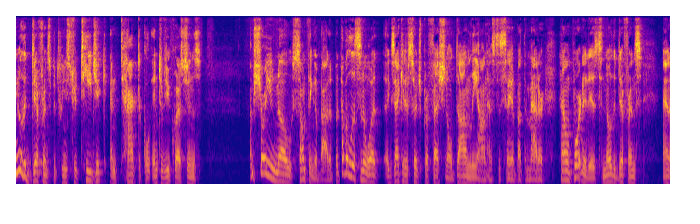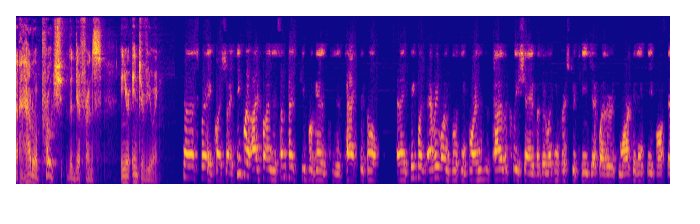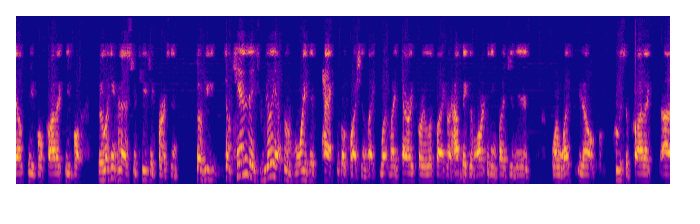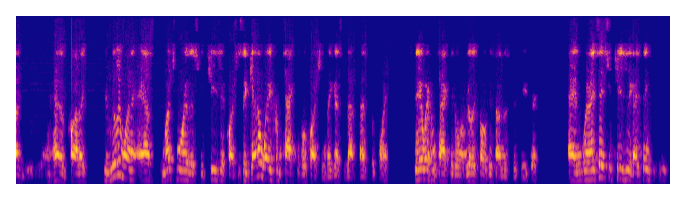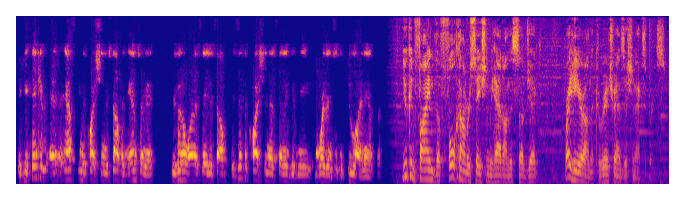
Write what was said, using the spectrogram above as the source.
You know the difference between strategic and tactical interview questions? I'm sure you know something about it, but have a listen to what executive search professional Don Leon has to say about the matter, how important it is to know the difference and how to approach the difference in your interviewing. No, that's a great question. I think what I find is sometimes people get into the tactical, and I think what everyone's looking for, and this is kind of a cliche, but they're looking for strategic, whether it's marketing people, sales people, product people, they're looking for that strategic person. So if so candidates really have to avoid the tactical questions like what my territory look like or how big the marketing budget is or what, you know, who's the product, uh, head of product. You really want to ask much more of the strategic questions. So get away from tactical questions. I guess that, that's the point. Stay away from tactical and really focus on the strategic. And when I say strategic, I think if you think of uh, asking the question yourself and answering it, you're going to want to say to yourself, is this a question that's going to give me more than just a two line answer? You can find the full conversation we had on this subject right here on the Career Transition Experts.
